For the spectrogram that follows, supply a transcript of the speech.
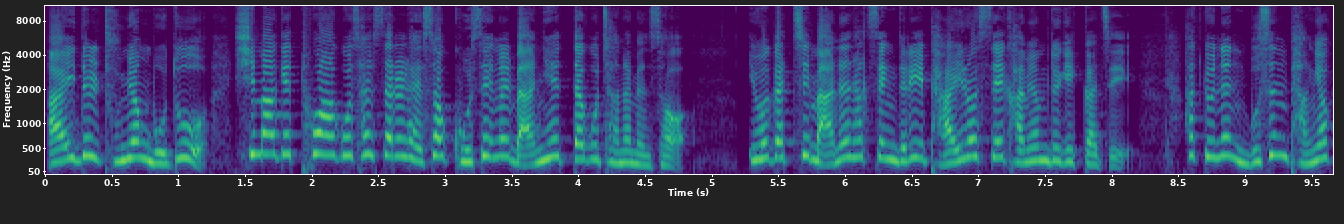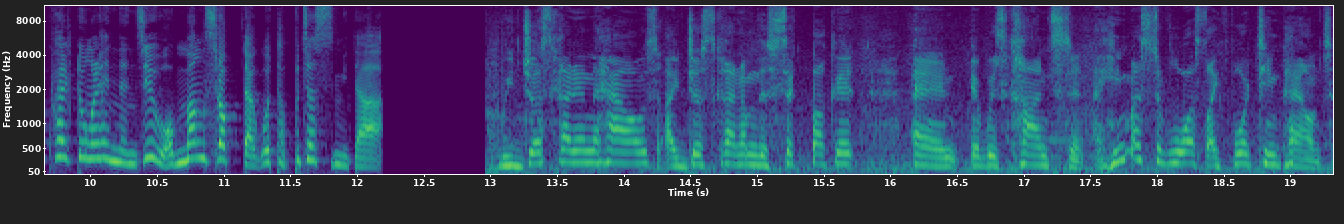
아이들 2명 모두 심하게 토하고 설사를 해서 고생을 많이 했다고 전하면서 이와 같이 많은 학생들이 바이러스에 감염되기까지 학교는 무슨 방역 활동을 했는지 원망스럽다고 덧붙였습니다. We just got in the house. I just got him the sick bucket, and it was constant. He must have lost like 14 pounds.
